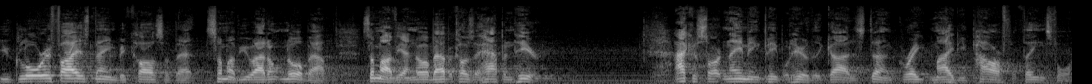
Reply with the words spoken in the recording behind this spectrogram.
you glorify his name because of that. Some of you I don't know about. Some of you I know about because it happened here. I could start naming people here that God has done great, mighty, powerful things for.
